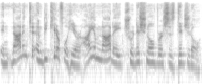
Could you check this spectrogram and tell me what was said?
and not into, and be careful here, I am not a traditional versus digital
